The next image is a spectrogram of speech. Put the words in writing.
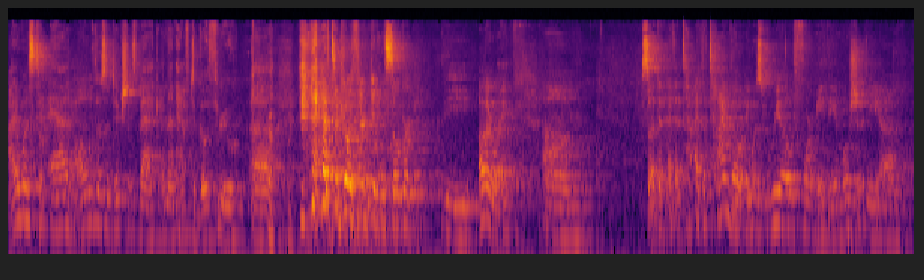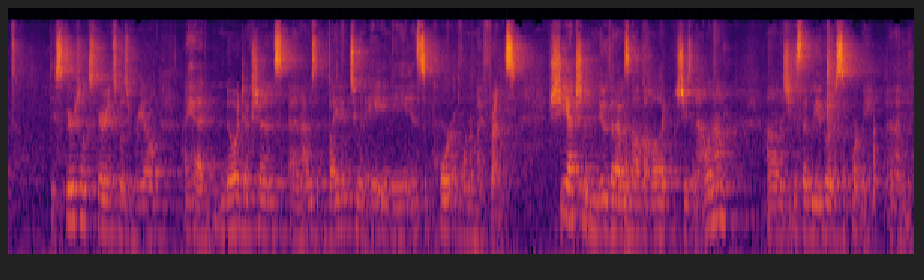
I was to add all of those addictions back and then have to go through, uh, have to go through getting sober the other way. Um, so at the, at, the at the time, though, it was real for me. The emotion, the um, the spiritual experience was real. I had no addictions, and I was invited to an AA meeting in support of one of my friends. She actually knew that I was an alcoholic. She's an Al Anon, um, and she just said, Will you go to support me? And I'm like,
